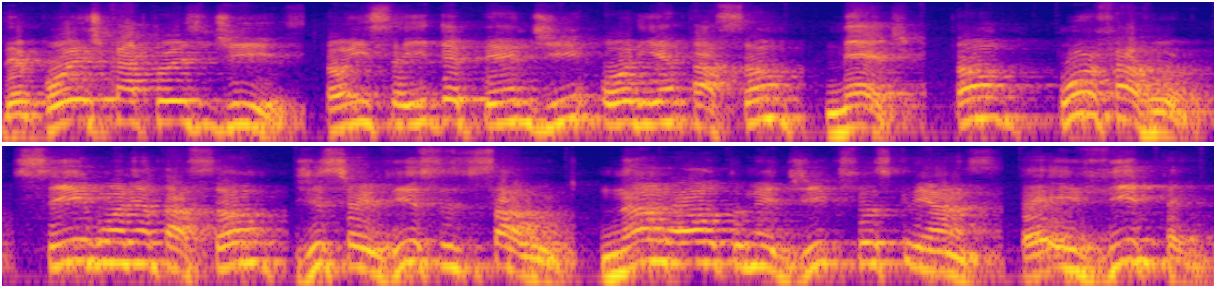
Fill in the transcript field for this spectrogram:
depois de 14 dias. Então, isso aí depende de orientação médica. Então, por favor, sigam a orientação de serviços de saúde. Não automediquem suas crianças. É, evitem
